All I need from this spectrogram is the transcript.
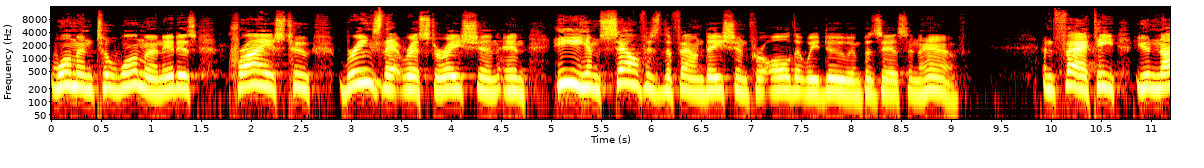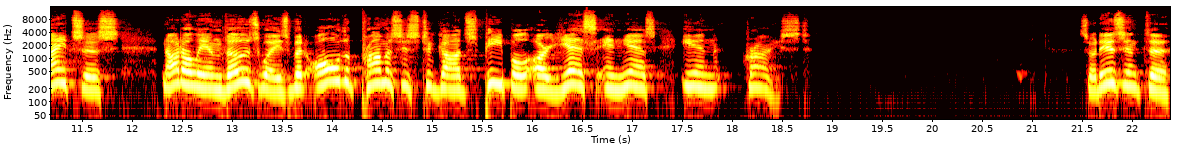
woman to woman. It is Christ who brings that restoration, and He Himself is the foundation for all that we do and possess and have. In fact, He unites us not only in those ways, but all the promises to God's people are yes and yes in Christ. So it isn't the,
